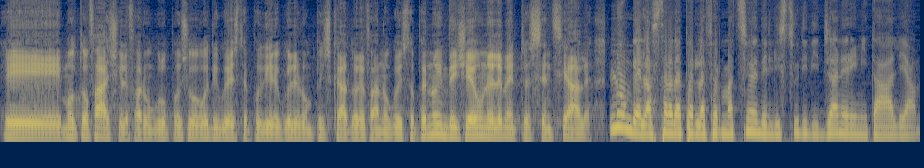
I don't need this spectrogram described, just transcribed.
è molto facile fare un gruppo su di questo e poi dire quelli rompiscatole fanno questo. Per noi invece è un elemento essenziale. Lunga è la strada per l'affermazione degli studi di genere in Italia.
